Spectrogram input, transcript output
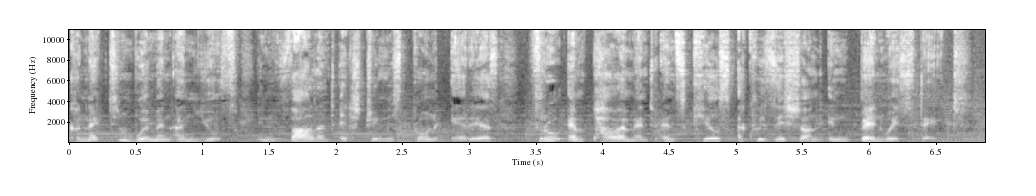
Connecting Women and Youth in Violent Extremist Prone Areas Through Empowerment and Skills Acquisition in Benue State.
